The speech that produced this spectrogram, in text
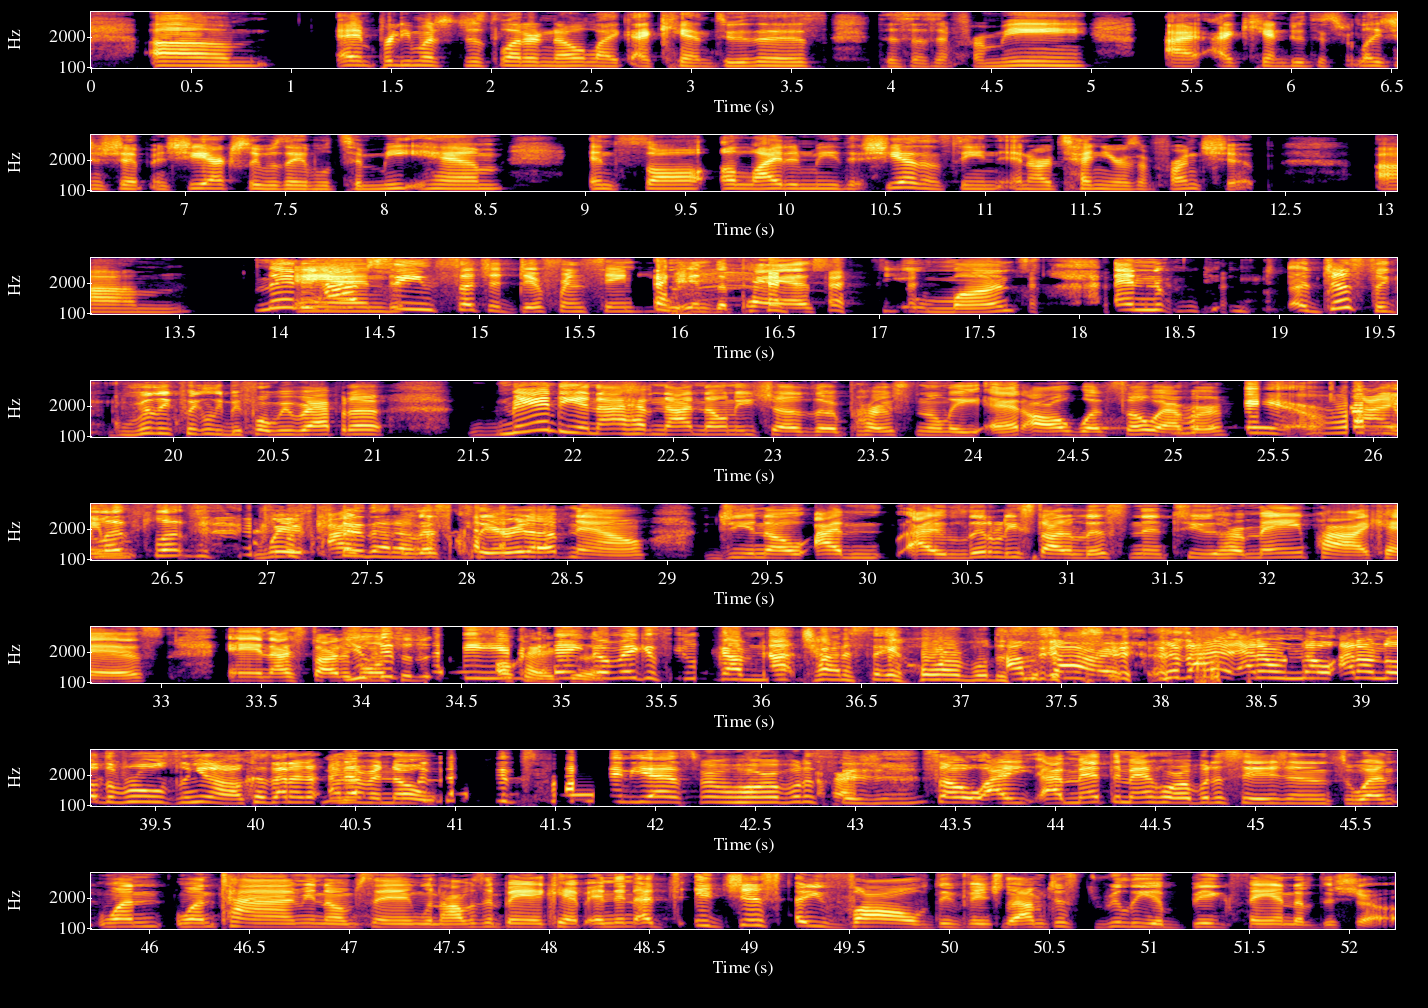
um, and pretty much just let her know like I can't do this. This isn't for me. I I can't do this relationship. And she actually was able to meet him and saw a light in me that she hasn't seen in our ten years of friendship. Um, Mandy, I've seen such a difference in you in the past few months. And uh, just to really quickly before we wrap it up, Mandy and I have not known each other personally at all whatsoever. right, right. Let's let's let's clear I, that up. let's clear it up now. Do You know, I I literally started listening to her main podcast, and I started You going to the. Okay, hey, don't make it seem like I'm not trying to say horrible I'm sorry because I I don't know I don't know the rules, you know, because I, I No, never know. It's fine. Yes, from Whoreible Okay. decisions. So I, I met them at Whoreible Decisions one one one time, you know what I'm saying, when I was in band camp and then I, it just evolved eventually. I'm just really a big fan of the show.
